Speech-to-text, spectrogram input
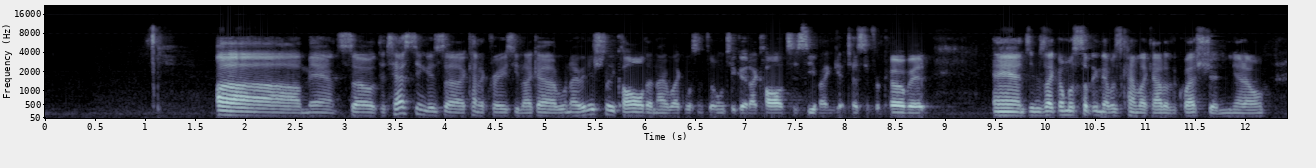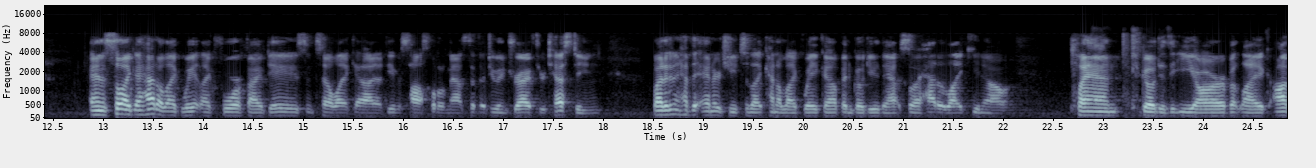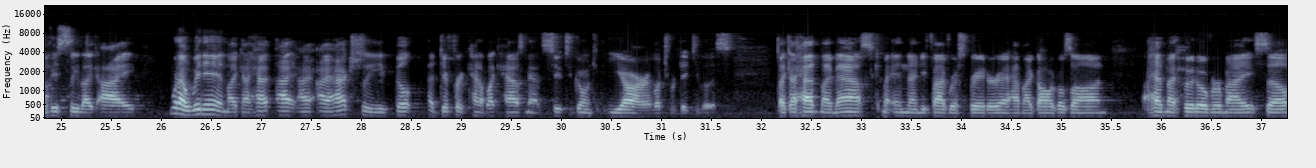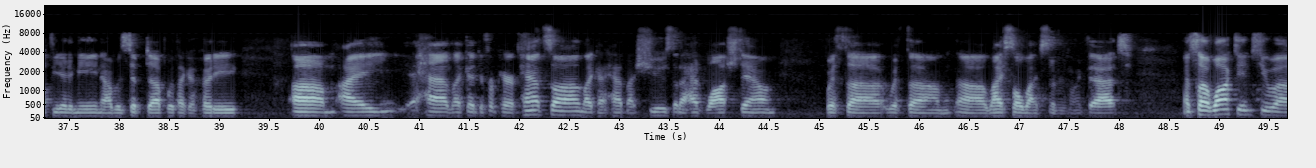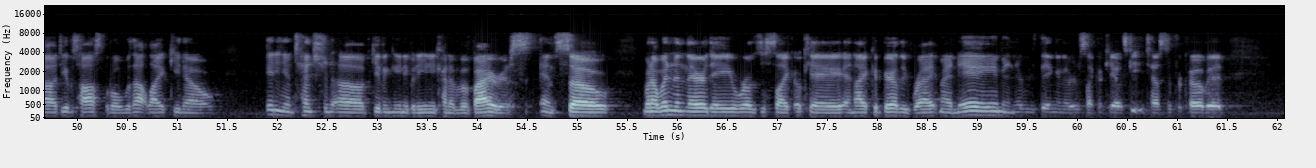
Uh man, so the testing is uh, kind of crazy. Like uh, when I initially called and I like wasn't feeling too good, I called to see if I can get tested for COVID, and it was like almost something that was kind of like out of the question, you know. And so like I had to like wait like four or five days until like uh, Davis Hospital announced that they're doing drive-through testing, but I didn't have the energy to like kind of like wake up and go do that. So I had to like you know plan to go to the ER, but like obviously like I when I went in, like I had, I, I actually built a different kind of like hazmat suit to go into the ER. It looked ridiculous. Like I had my mask, my N95 respirator, I had my goggles on, I had my hood over myself. You know what I mean? I was zipped up with like a hoodie. Um, I had like a different pair of pants on. Like I had my shoes that I had washed down with uh, with um, uh, Lysol wipes and everything like that. And so I walked into uh, Davis Hospital without like you know any intention of giving anybody any kind of a virus. And so when I went in there, they were just like, okay, and I could barely write my name and everything, and they were just like, okay, let's get you tested for COVID.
